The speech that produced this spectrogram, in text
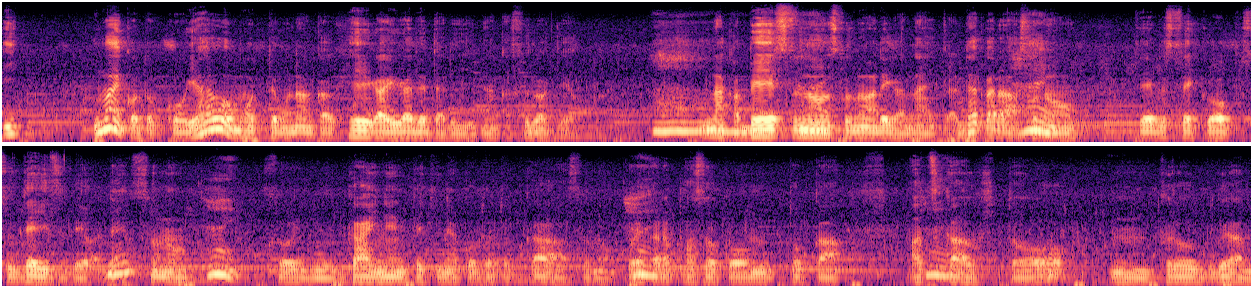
ういうまいことこうやろう思ってもなんか弊害が出たりなんかするわけよ。なんかベースのはい。そのあれがないから。だからその、はい。デーブ・ステック・オプス・デイズではねそのはい。そういう概念的なこととかそのこれからパソコンとか扱う人、うん、プログラム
